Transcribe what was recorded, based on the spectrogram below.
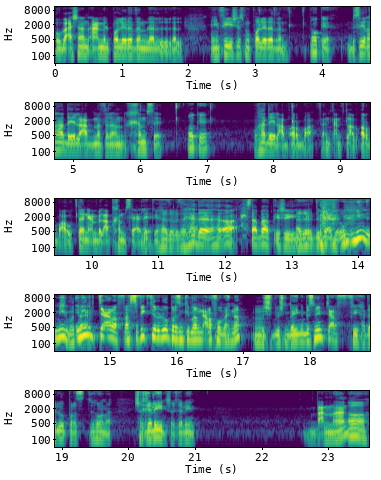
وعشان أعمل polyrhythm لل... لل... يعني في شيء اسمه polyrhythm okay بصير هذا يلعب مثلا خمسة okay وهذا يلعب أربعة فأنت عم تلعب أربعة والثاني عم بيلعب خمسة عليه okay هذا بدك هذا آه حسابات إشي هذا بده قاعدة ومين مين. مين بتعرف هسه في كثير loopers يمكن ما بنعرفهم إحنا مم. مش مش مبينين بس مين بتعرف في حدا loopers هون شغالين شغالين بعمان آه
